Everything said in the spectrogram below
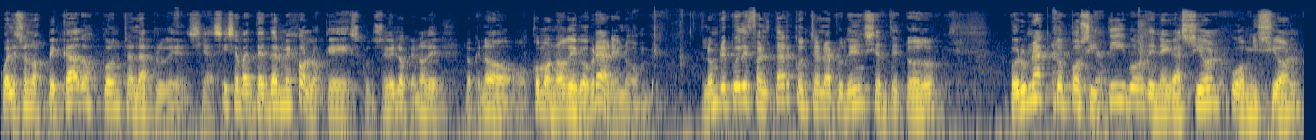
¿Cuáles son los pecados contra la prudencia? Así se va a entender mejor lo que es, cuando se ve lo que no, de, lo que no cómo no debe obrar el hombre. El hombre puede faltar contra la prudencia ante todo por un acto positivo de negación u omisión,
